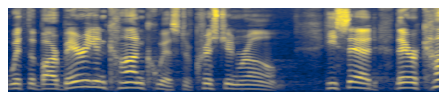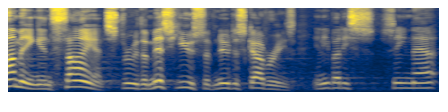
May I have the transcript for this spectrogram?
with the barbarian conquest of Christian Rome. He said, they are coming in science through the misuse of new discoveries. Anybody seen that?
